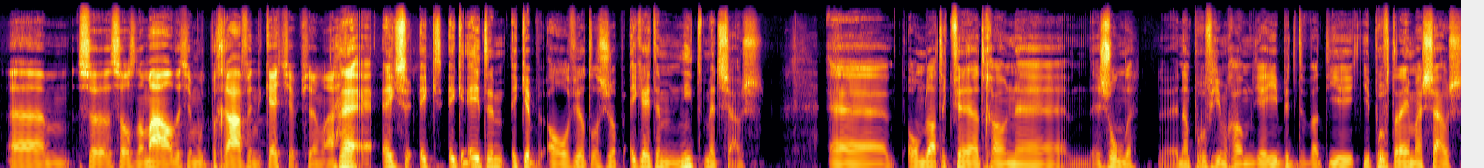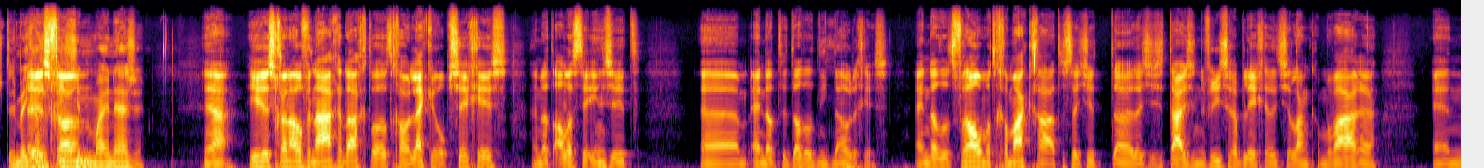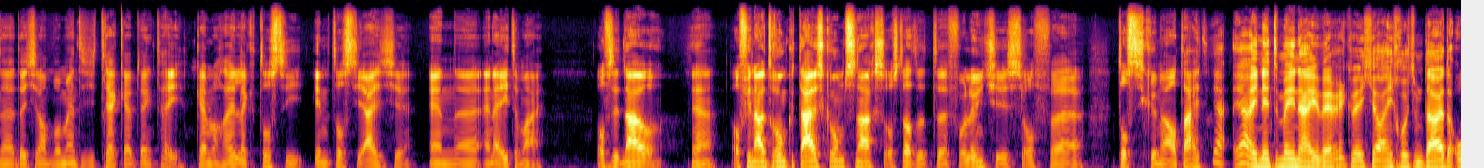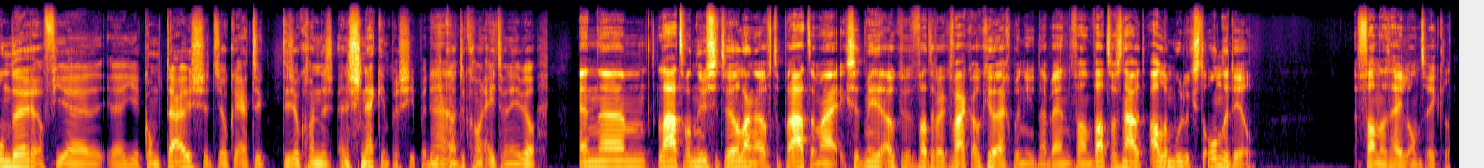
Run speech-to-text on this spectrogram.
eh, ehm, zo, zoals normaal, dat je moet begraven in de ketchup, zeg maar. Nee, ik, ik, ik eet hem. Ik heb al veel tosti's op. Ik eet hem niet met saus. Eh, omdat ik vind het gewoon eh, zonde. Dan proef je hem gewoon. Ja, je, wat, je, je proeft alleen maar saus. Het is een beetje als een gewoon- met mayonaise. Ja, hier is gewoon over nagedacht dat het gewoon lekker op zich is en dat alles erin zit Ehm, en dat, dat het niet nodig is. En dat het vooral om het gemak gaat, dus dat je, eh, dat je ze thuis in de vriezer hebt liggen, dat je lang kan bewaren en eh, dat je dan op het moment dat je trek hebt denkt, hé, hey, ik heb nog een hele lekker tosti in het tosti-ijzertje en, eh, en eten maar. Of dit nou, ja, of je nou dronken thuis komt s'nachts, of dat het eh, voor lunch is, of tosti's kunnen altijd. Ja, ja, je neemt hem mee naar je werk, weet je wel. En je gooit hem daar onder. Of je, je komt thuis. Het is ook, het is ook gewoon een, snack in principe. Dus Ja. Je kan natuurlijk gewoon eten wanneer je wil. En ehm, laten, want nu zitten we heel lang over te praten, maar ik zit meer ook, wat ik, waar ik ook heel erg benieuwd naar ben, van wat was nou het allermoeilijkste onderdeel van het hele ontwikkelen?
